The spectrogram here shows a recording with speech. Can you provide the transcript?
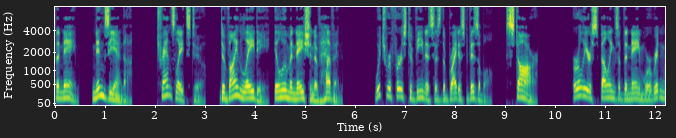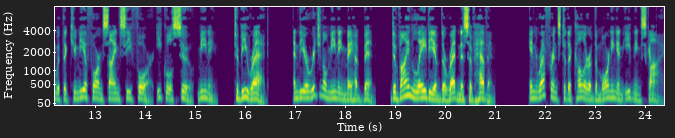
The name, Ninsi'anna, translates to "...divine lady, illumination of heaven", which refers to Venus as the brightest visible star. Earlier spellings of the name were written with the cuneiform sign C4 equals su, meaning, to be red, and the original meaning may have been, divine lady of the redness of heaven, in reference to the color of the morning and evening sky.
